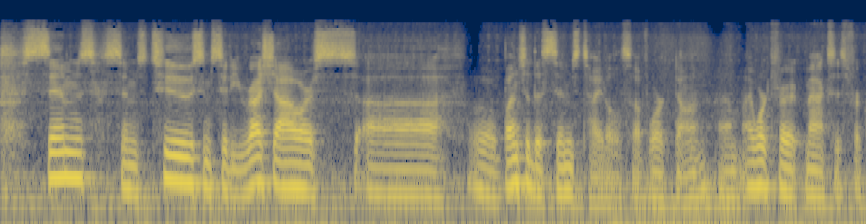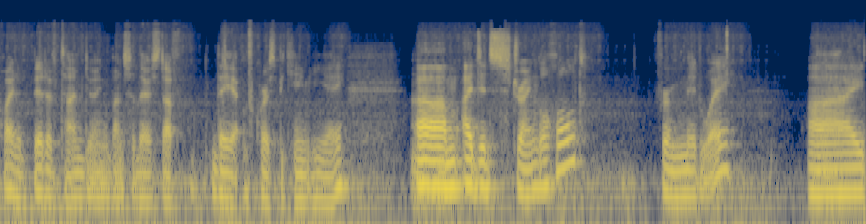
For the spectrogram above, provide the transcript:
Sims, Sims 2, SimCity Rush Hour, s- uh, oh, a bunch of the Sims titles I've worked on. Um, I worked for Maxis for quite a bit of time doing a bunch of their stuff. They, of course, became EA. Um, I did Stranglehold for Midway. I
